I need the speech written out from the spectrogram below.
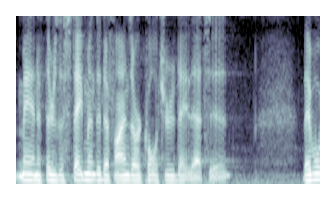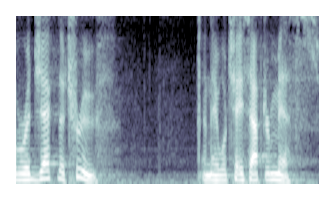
Man, if there's a statement that defines our culture today, that's it. They will reject the truth and they will chase after myths.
